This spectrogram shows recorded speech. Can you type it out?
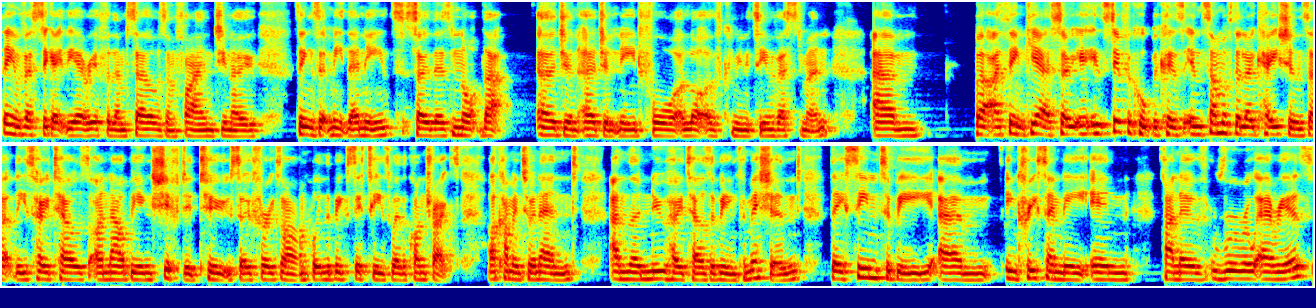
They investigate the area for themselves and find, you know, things that meet their needs. So there's not that urgent, urgent need for a lot of community investment. Um, but I think, yeah, so it's difficult because in some of the locations that these hotels are now being shifted to, so for example, in the big cities where the contracts are coming to an end and the new hotels are being commissioned, they seem to be um, increasingly in kind of rural areas.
